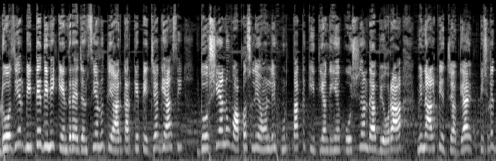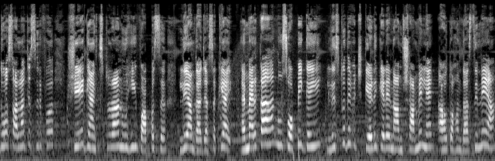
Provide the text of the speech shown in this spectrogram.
ਡੋਜ਼ੀਅਰ ਬੀਤੇ ਦਿਨੀ ਕੇਂਦਰ ਏਜੰਸੀਆਂ ਨੂੰ ਤਿਆਰ ਕਰਕੇ ਭੇਜਿਆ ਗਿਆ ਸੀ। ਦੋਸ਼ੀਆਂ ਨੂੰ ਵਾਪਸ ਲਿਆਉਣ ਲਈ ਹੁਣ ਤੱਕ ਕੀਤੀਆਂ ਗਈਆਂ ਕੋਸ਼ਿਸ਼ਾਂ ਦਾ ਬਿਊਰਾ ਵੀ ਨਾਲ ਭੇਜਿਆ ਗਿਆ ਹੈ। ਪਿਛਲੇ 2 ਸਾਲਾਂ 'ਚ ਸਿਰਫ 6 ਗੈਂਗਸਟਰਾਂ ਨੂੰ ਹੀ ਵਾਪਸ ਲਿਆ ਲਿਆਂਦਾ ਜਾ ਸਕਿਆ ਹੈ ਅਮਰੀਕਾ ਨੂੰ ਸੌਂਪੀ ਗਈ ਲਿਸਟ ਦੇ ਵਿੱਚ ਕਿਹੜੇ-ਕਿਹੜੇ ਨਾਮ ਸ਼ਾਮਿਲ ਨੇ? ਆਓ ਤੁਹਾਨੂੰ ਦੱਸ ਦਿੰਨੇ ਆ।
